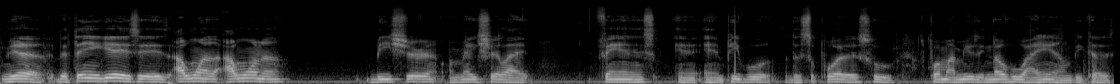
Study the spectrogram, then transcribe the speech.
yeah. The thing is, is I want I want to be sure or make sure like fans and, and people, the supporters who support my music, know who I am because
